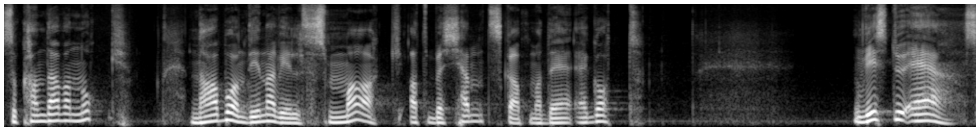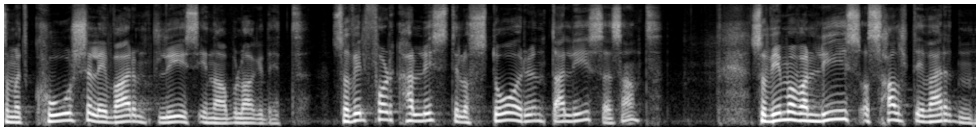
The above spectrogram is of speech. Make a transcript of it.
så kan det være nok. Naboene dine vil smake at bekjentskap med det er godt. Hvis du er som et koselig, varmt lys i nabolaget ditt, så vil folk ha lyst til å stå rundt det lyset. sant? Så vi må være lys og salt i verden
